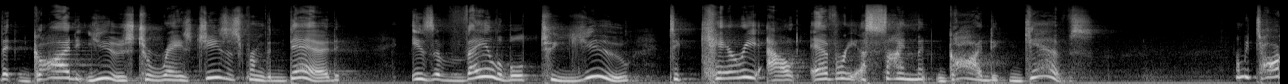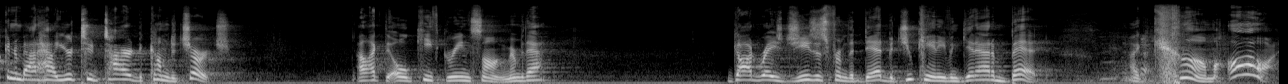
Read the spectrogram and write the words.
that God used to raise Jesus from the dead is available to you to carry out every assignment God gives. Don't be talking about how you're too tired to come to church. I like the old Keith Green song. Remember that? God raised Jesus from the dead, but you can't even get out of bed. Like, come on.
